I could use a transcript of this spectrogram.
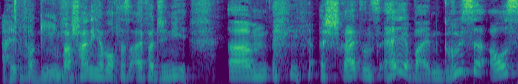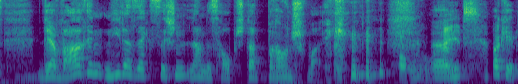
Alpha Geni. Wahrscheinlich aber auch das Alpha-Genie. Ähm, es schreibt uns, hey ihr beiden, Grüße aus der wahren niedersächsischen Landeshauptstadt Braunschweig. Oh, ähm, halt. okay,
